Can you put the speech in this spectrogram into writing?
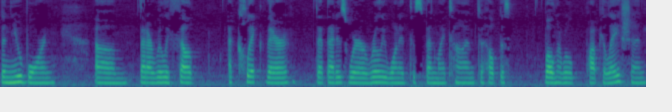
the newborn um, that I really felt a click there, that that is where I really wanted to spend my time to help this vulnerable population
